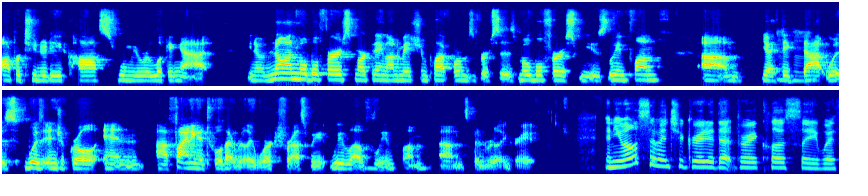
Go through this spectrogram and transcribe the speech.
opportunity cost when we were looking at you know non-mobile first marketing automation platforms versus mobile first we use leanplum um, yeah i think mm-hmm. that was was integral in uh, finding a tool that really worked for us. We we love leanplum um, it's been really great and you also integrated that very closely with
